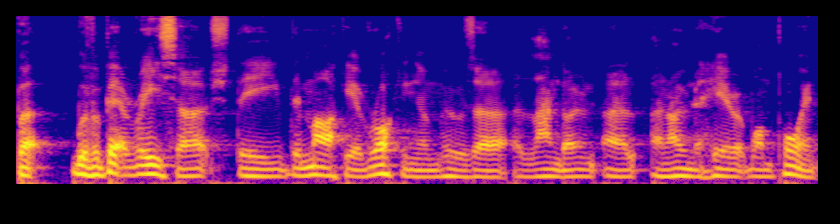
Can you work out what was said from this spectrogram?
but with a bit of research, the, the Marquis of Rockingham, who was a, a uh, an owner here at one point,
